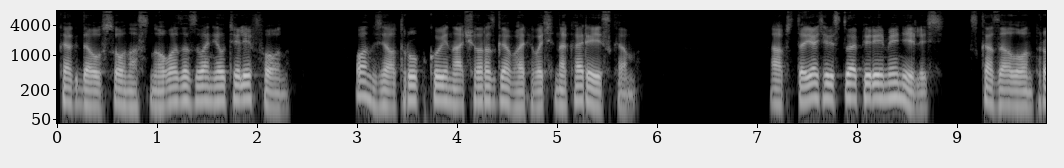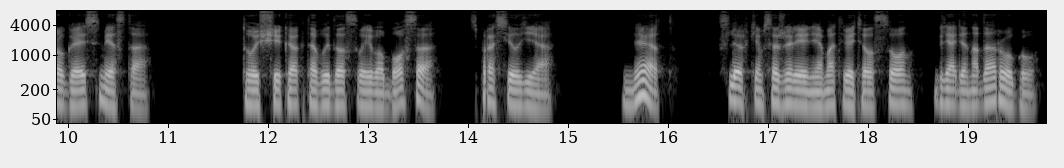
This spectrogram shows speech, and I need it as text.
когда у Сона снова зазвонил телефон. Он взял трубку и начал разговаривать на корейском. «Обстоятельства переменились», — сказал он, трогаясь с места. «Тощий как-то выдал своего босса?» — спросил я. «Нет», — с легким сожалением ответил Сон, глядя на дорогу.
